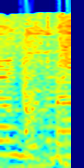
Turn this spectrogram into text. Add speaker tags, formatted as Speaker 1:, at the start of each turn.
Speaker 1: sang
